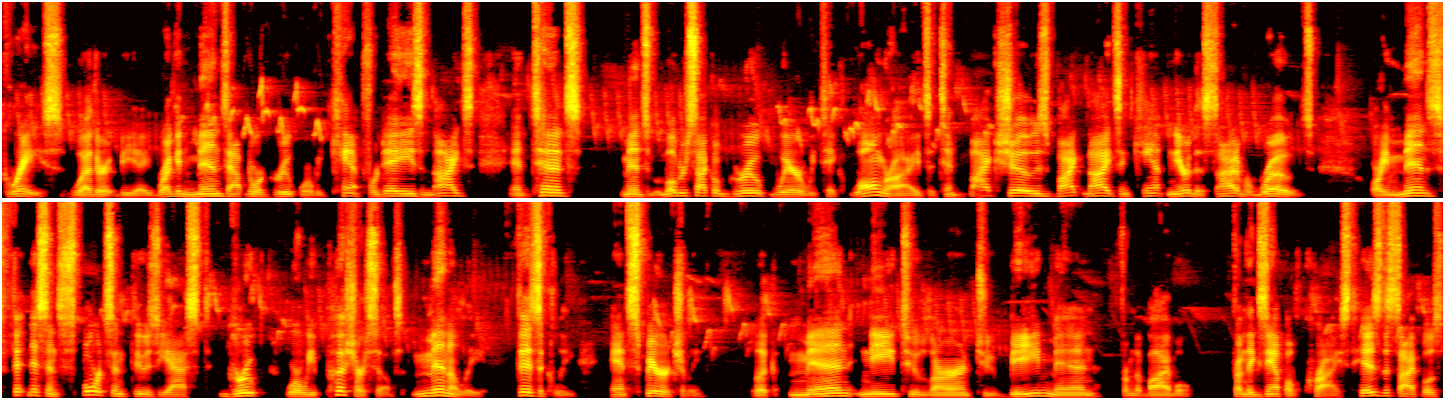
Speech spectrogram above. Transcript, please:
grace, whether it be a rugged men's outdoor group where we camp for days and nights and tents, men's motorcycle group where we take long rides, attend bike shows, bike nights, and camp near the side of roads, or a men's fitness and sports enthusiast group where we push ourselves mentally, physically, and spiritually. Look, men need to learn to be men from the Bible, from the example of Christ, his disciples,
